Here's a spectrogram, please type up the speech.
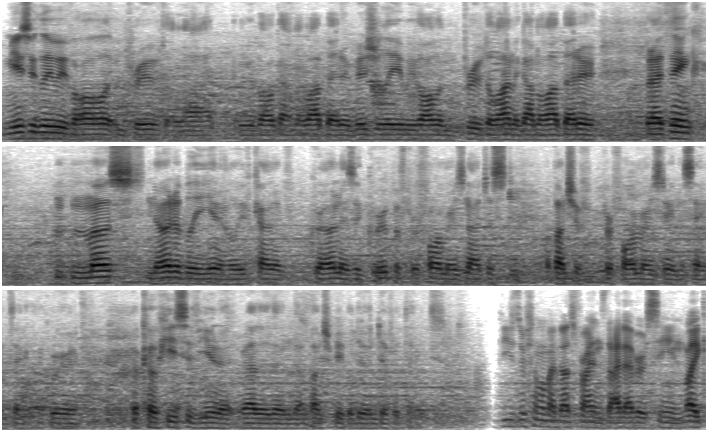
Musically, we've all improved a lot, and we've all gotten a lot better visually. We've all improved a lot and gotten a lot better. But I think most notably, you know, we've kind of grown as a group of performers, not just a bunch of performers doing the same thing. Like we're a cohesive unit rather than a bunch of people doing different things. These are some of my best friends that I've ever seen, like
